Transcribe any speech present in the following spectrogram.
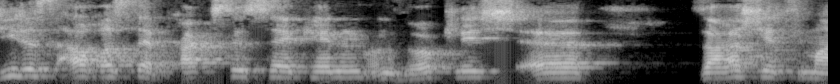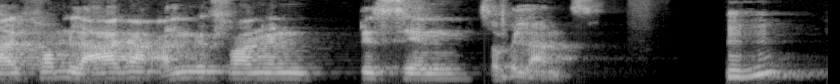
die das auch aus der Praxis her kennen und wirklich, äh, sage ich jetzt mal, vom Lager angefangen bis hin zur Bilanz. Mhm.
